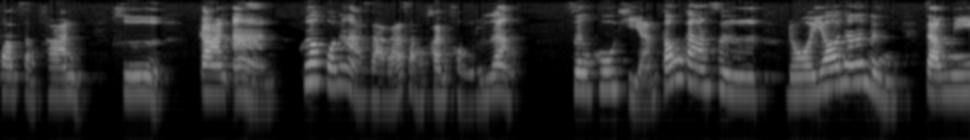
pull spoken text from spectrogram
ความสำคัญ คือการอ่านเพื่อค้นหาสาระสำคัญของเรื่อง ซึ่งผู้เขียนต้องการสื่อ โดยย่อหน้าหนึ่งจะมี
